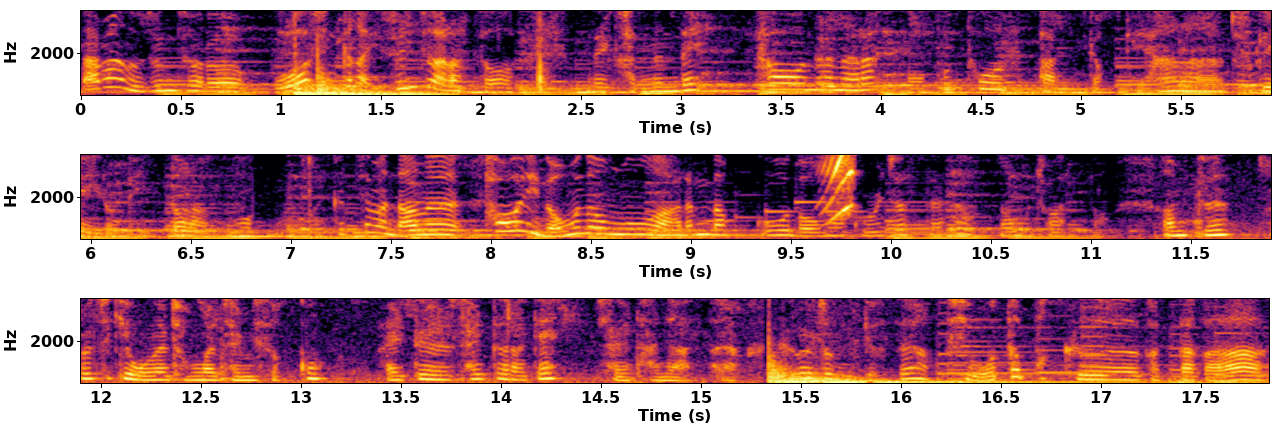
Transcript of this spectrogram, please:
따만 우중처럼 무엇인가가 있을 줄 알았어. 근데 갔는데 사원 하나랑 어, 포토 스팟 이렇게 하나 두 개 이렇게 있더라고. 음, 그치만 나는 사원이 너무너무 아름답고 너무 골저스해서 너무 좋았어. 아무튼 솔직히 오늘 정말 재밌었고 알뜰살뜰하게 잘 다녀왔어요. 그걸 좀 느꼈어요. 혹시 워터파크 갔다가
